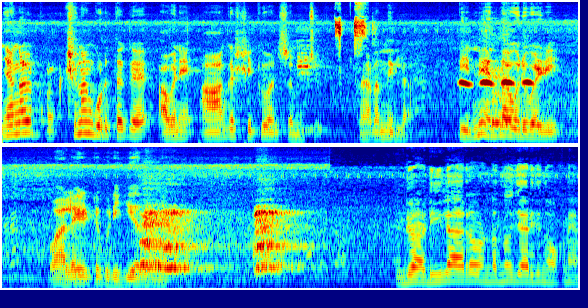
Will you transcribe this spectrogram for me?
ഞങ്ങൾ ഭക്ഷണം കൊടുത്തൊക്കെ അവനെ ആകർഷിക്കുവാൻ ശ്രമിച്ചു. നടന്നില്ല. പിന്നെ എന്താ ഒരു വഴി? വലയിട്ട് പിടിക്കുക തന്നെ. അടിയിൽ ആരോ ഉണ്ടെന്ന് വിചാരിച്ച് നോക്കണേ.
